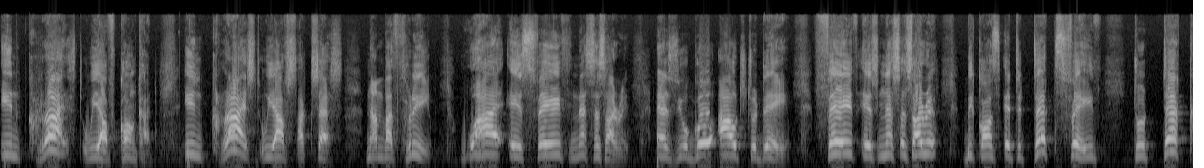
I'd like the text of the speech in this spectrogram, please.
In Christ, we have conquered. In Christ, we have success. Number three, why is faith necessary? As you go out today, faith is necessary because it takes faith to take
